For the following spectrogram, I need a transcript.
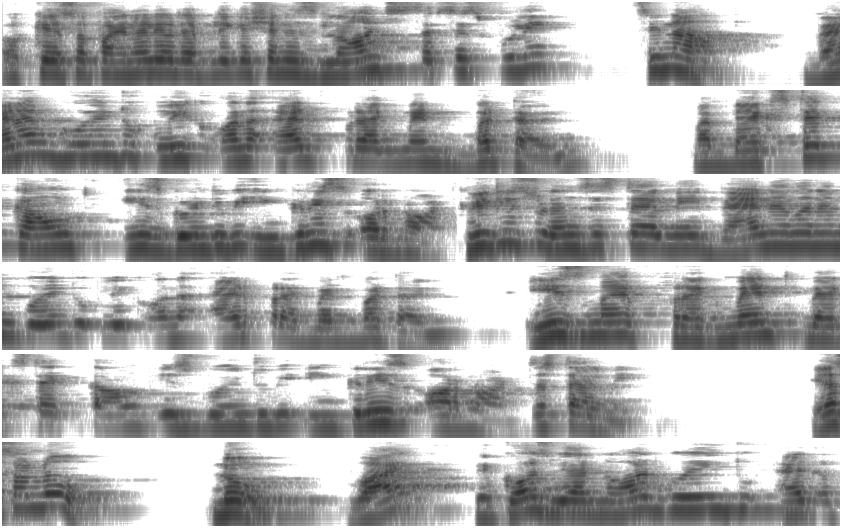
Okay so finally your application is launched successfully. See now when i'm going to click on the add fragment button my backstack count is going to be increased or not. Quickly students just tell me whenever I'm going to click on add fragment button, is my fragment backstack count is going to be increased or not? Just tell me. Yes or no? No. Why? Because we are not going to add a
